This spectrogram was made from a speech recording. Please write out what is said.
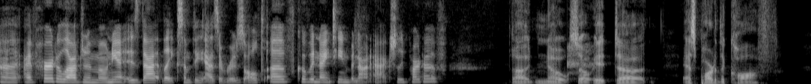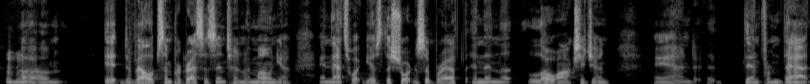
Uh, I've heard a lot of pneumonia. Is that like something as a result of COVID 19, but not actually part of? Uh, no. So it, uh, as part of the cough, mm-hmm. um, it develops and progresses into pneumonia. And that's what gives the shortness of breath and then the low oxygen. And uh, then from that,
